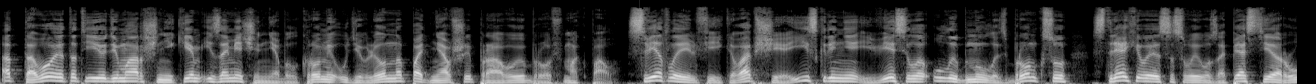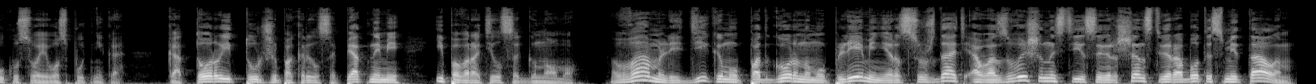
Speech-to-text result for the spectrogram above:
Оттого этот ее демарш никем и замечен не был, кроме удивленно поднявшей правую бровь Макпал. Светлая эльфийка вообще искренне и весело улыбнулась Бронксу, стряхивая со своего запястья руку своего спутника, который тут же покрылся пятнами и поворотился к гному. «Вам ли, дикому подгорному племени, рассуждать о возвышенности и совершенстве работы с металлом?»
